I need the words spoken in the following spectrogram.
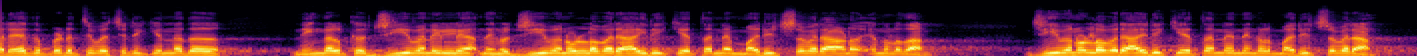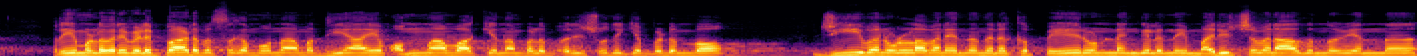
രേഖപ്പെടുത്തി വച്ചിരിക്കുന്നത് നിങ്ങൾക്ക് ജീവനില്ല നിങ്ങൾ ജീവനുള്ളവരായിരിക്കെ തന്നെ മരിച്ചവരാണ് എന്നുള്ളതാണ്. ജീവനുള്ളവരായിരിക്കെ തന്നെ നിങ്ങൾ മരിച്ചവരാണ്. പ്രിയമുള്ളവരെ വെളിപ്പാട് പുസ്തകം മൂന്നാം അധ്യായം ഒന്നാം വാക്യം നമ്മൾ പരിശോധിക്കപ്പെടുമ്പോൾ ജീവനുള്ളവൻ എന്ന് നിനക്ക് പേരുണ്ടെങ്കിലും നീ മരിച്ചവനാകുന്നു എന്ന്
